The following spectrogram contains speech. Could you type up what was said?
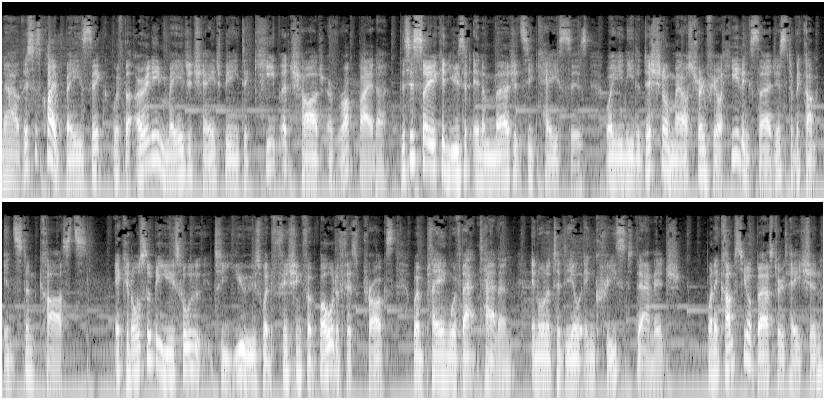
Now, this is quite basic, with the only major change being to keep a charge of Rockbiter. This is so you can use it in emergency cases, where you need additional Maelstrom for your healing surges to become instant casts. It can also be useful to use when fishing for Boulder Fist procs when playing with that talent, in order to deal increased damage. When it comes to your burst rotation,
